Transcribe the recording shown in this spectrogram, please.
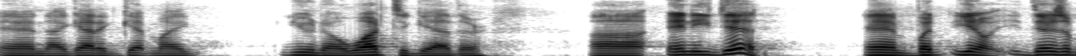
and I got to get my you know what together." Uh, and he did. And but you know, there's a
